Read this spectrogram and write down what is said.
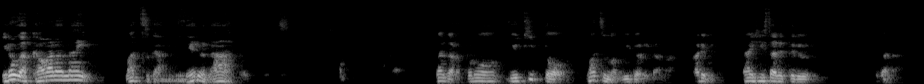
色が変わらない松が見えるなぁと思います。だから、この雪と松の緑が、ある意味対比されてる歌なん。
